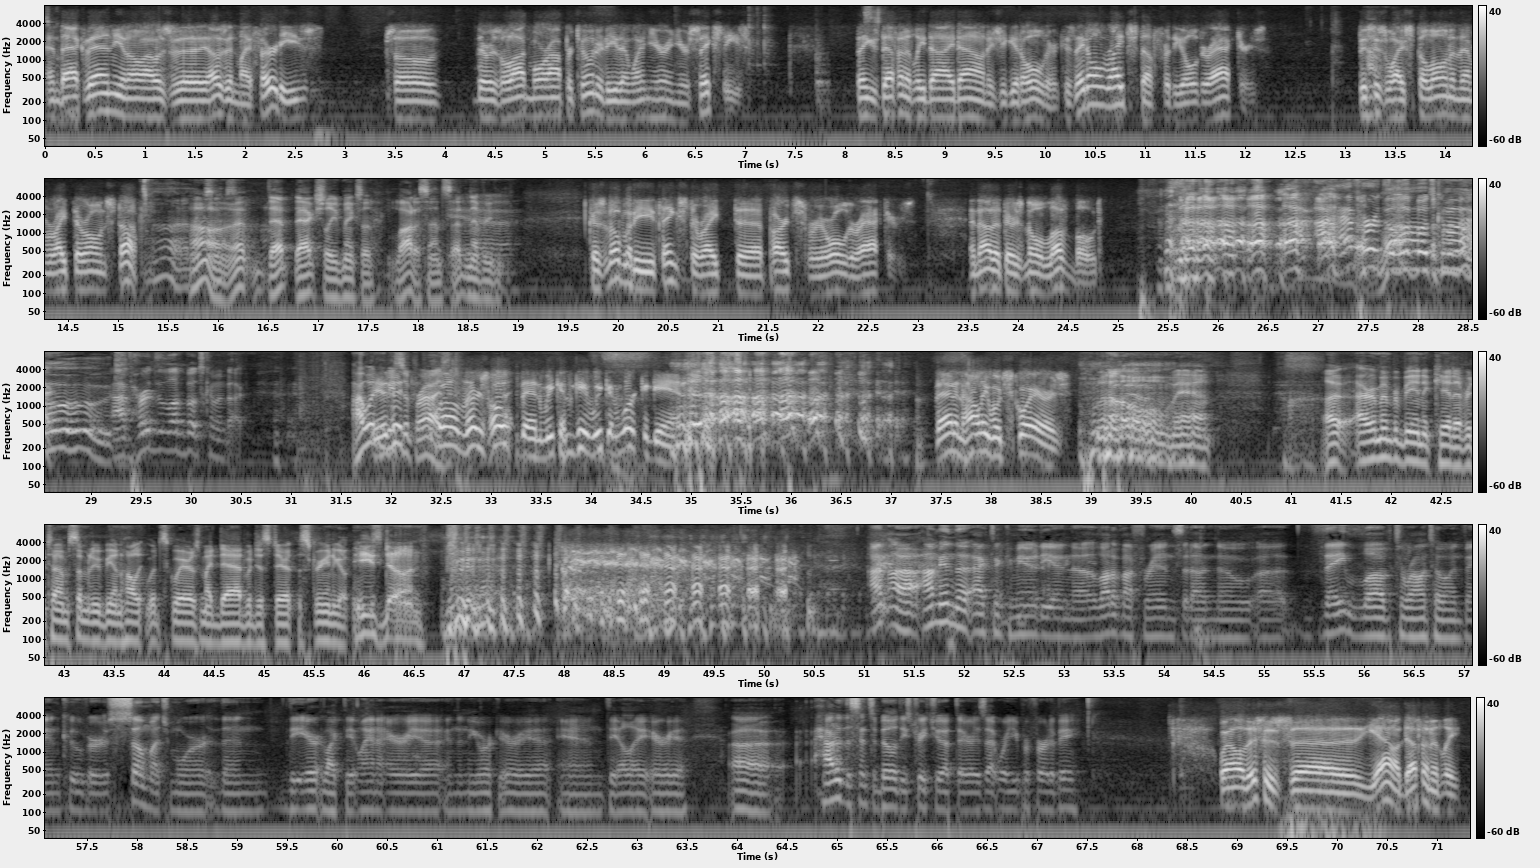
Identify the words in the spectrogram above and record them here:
And back then, you know, I was uh, I was in my 30s, so there was a lot more opportunity than when you're in your 60s. things definitely die down as you get older because they don't write stuff for the older actors. This is why Stallone and them write their own stuff Ah, that Oh, that that actually makes a lot of sense. I'd never. Because nobody thinks to write uh, parts for older actors. And now that there's no Love Boat, I have heard the Love Boat's coming back. I've heard the Love Boat's coming back. I wouldn't Is be it? surprised. Well, there's hope. Then we can get we can work again. that and Hollywood Squares. oh man. I, I remember being a kid. Every time somebody would be on Hollywood Squares, my dad would just stare at the screen and go, "He's done." I'm uh, I'm in the acting community, and uh, a lot of my friends that I know, uh, they love Toronto and Vancouver so much more than the air, like the Atlanta area and the New York area and the LA area. Uh, how do the sensibilities treat you up there? Is that where you prefer to be? Well, this is uh, yeah, definitely.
